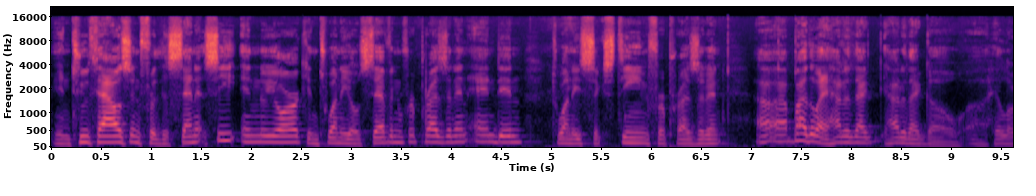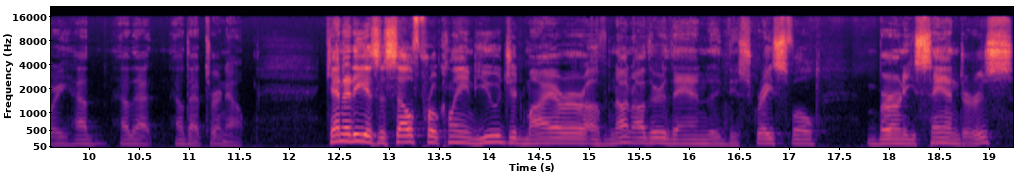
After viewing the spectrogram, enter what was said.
in 2000 for the Senate seat in New York, in 2007 for president, and in 2016 for president. Uh, uh, by the way, how did that how did that go, uh, Hillary? How how that how that turn out? Kennedy is a self proclaimed huge admirer of none other than the disgraceful Bernie Sanders.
